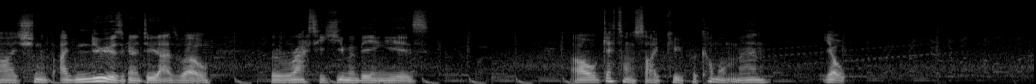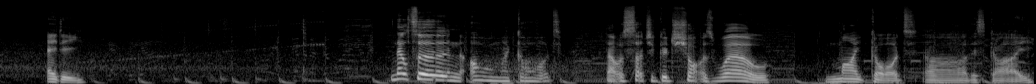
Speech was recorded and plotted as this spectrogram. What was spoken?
Oh, I shouldn't have. I knew he was going to do that as well. The ratty human being he is. Oh, get on side, Cooper. Come on, man. Yo. Eddie. Nelson! Oh my god. That was such a good shot as well. My god. Oh, this guy.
